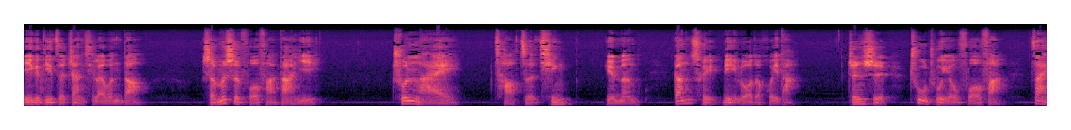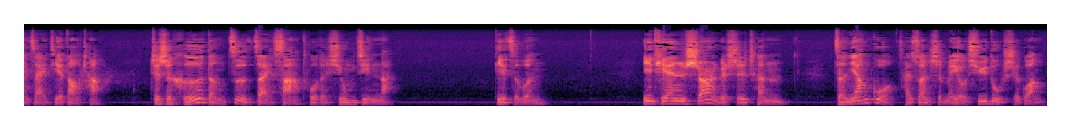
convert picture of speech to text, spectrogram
一个弟子站起来问道：“什么是佛法大义？”春来草自青，云门干脆利落的回答：“真是处处有佛法，在在皆道场。这是何等自在洒脱的胸襟呐！”弟子问：“一天十二个时辰，怎样过才算是没有虚度时光？”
